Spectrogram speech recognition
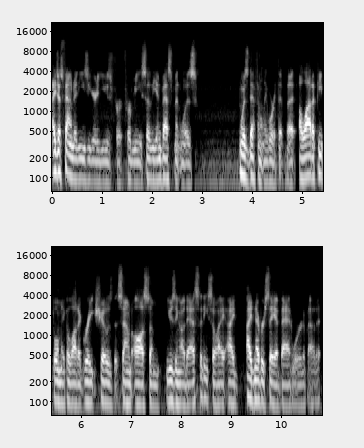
I just found it easier to use for for me. So the investment was was definitely worth it. But a lot of people make a lot of great shows that sound awesome using Audacity, so I, I I'd never say a bad word about it.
